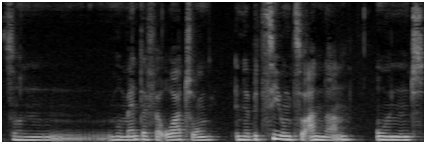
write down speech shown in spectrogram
so ein Moment der Verortung in der Beziehung zu anderen. Und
